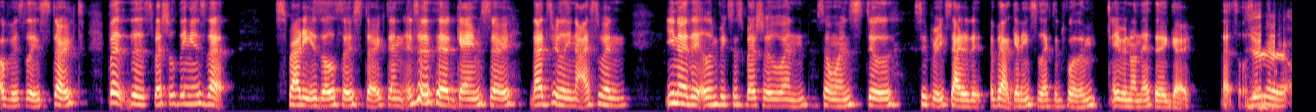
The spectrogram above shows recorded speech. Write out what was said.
obviously stoked. But the special thing is that Spratty is also stoked, and it's her third game, so that's really nice when you know the Olympics are special when someone's still super excited about getting selected for them, even on their third go. That's awesome. Yeah,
